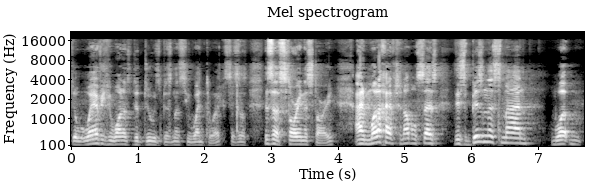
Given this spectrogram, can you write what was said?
the, wherever he wanted to do his business. He went to it. So this is a story in a story. And Mordechai Chernobyl says this businessman what,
